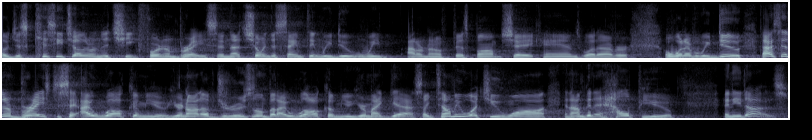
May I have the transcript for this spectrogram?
of just kiss each other on the cheek for an embrace. And that's showing the same thing we do when we, I don't know, fist bump, shake hands, whatever, or whatever we do. That's an embrace to say, I welcome you. You're not of Jerusalem, but I welcome you. You're my guest. Like, tell me what you want, and I'm going to help you. And he does.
